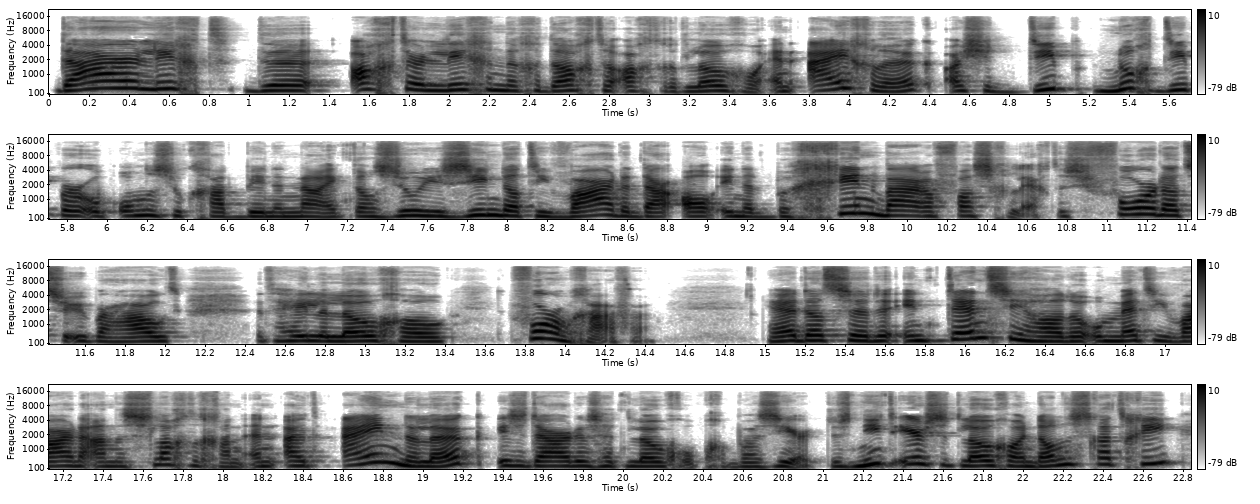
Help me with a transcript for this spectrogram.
daar ligt de achterliggende gedachte achter het logo. En eigenlijk, als je diep, nog dieper op onderzoek gaat binnen Nike, dan zul je zien dat die waarden daar al in het begin waren vastgelegd. Dus voordat ze überhaupt het hele logo vormgaven. Dat ze de intentie hadden om met die waarden aan de slag te gaan. En uiteindelijk is daar dus het logo op gebaseerd. Dus niet eerst het logo en dan de strategie.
